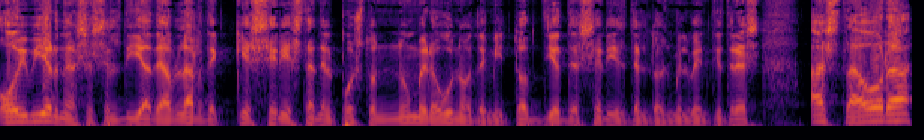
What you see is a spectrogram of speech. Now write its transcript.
Hoy viernes es el día de hablar de qué serie está en el puesto número uno de mi top 10 de series del 2023 hasta ahora.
